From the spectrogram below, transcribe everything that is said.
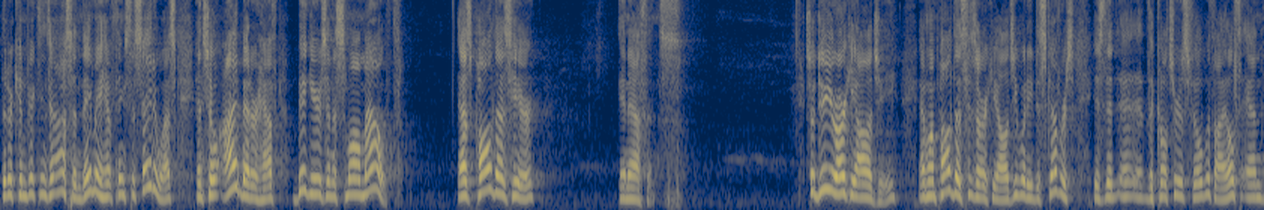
that are convicting to us. And they may have things to say to us. And so I better have big ears and a small mouth, as Paul does here in Athens. So do your archaeology. And when Paul does his archaeology, what he discovers is that uh, the culture is filled with idols. And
